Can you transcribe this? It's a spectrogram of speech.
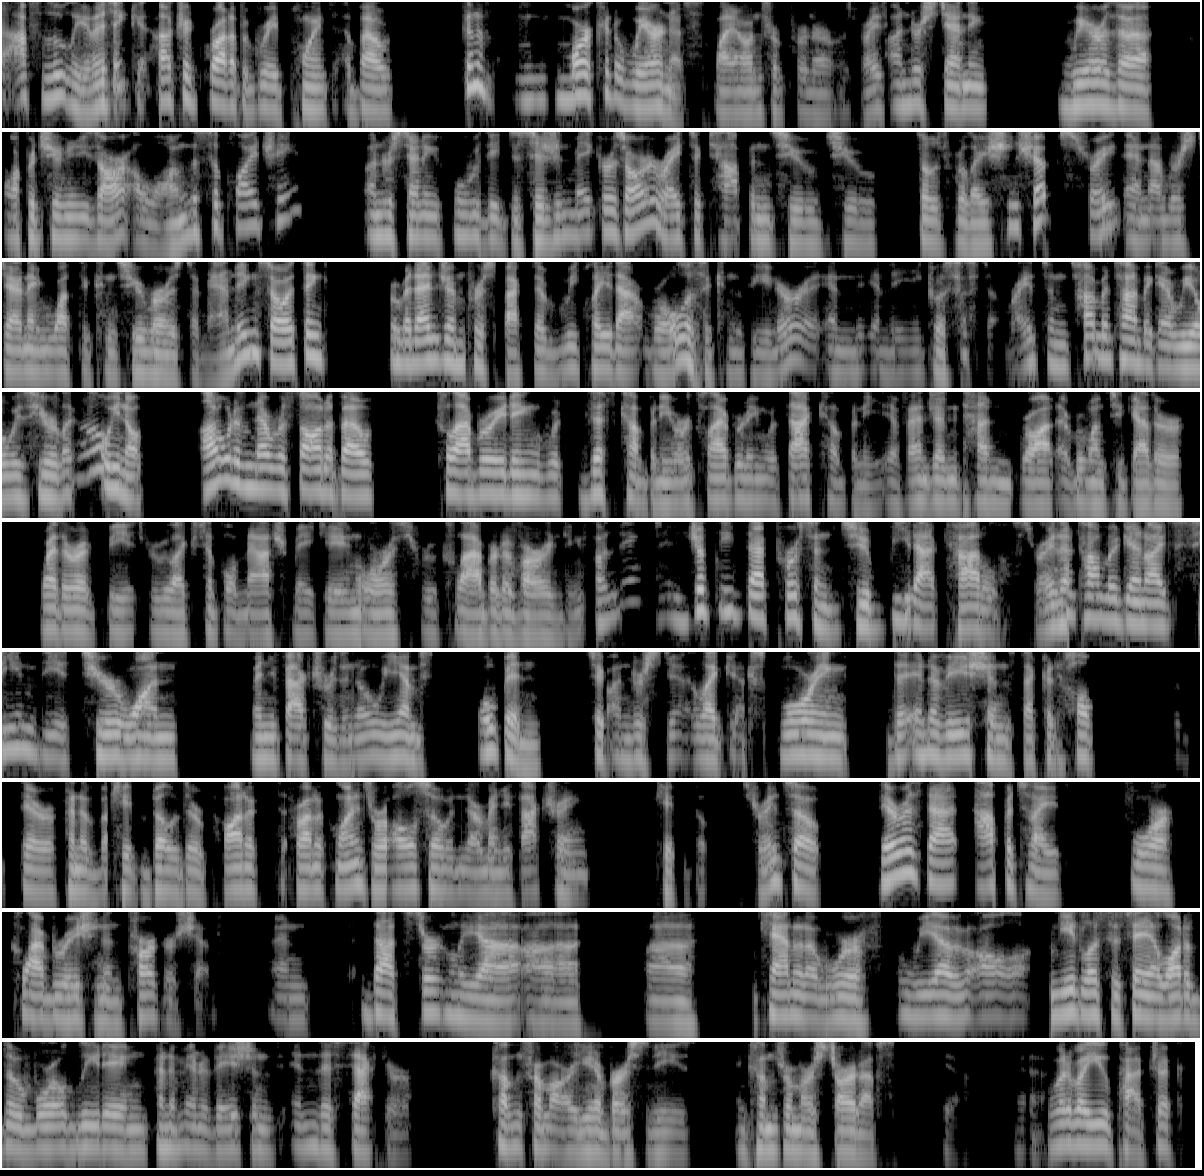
Absolutely. And I think Patrick brought up a great point about kind of market awareness by entrepreneurs, right? Understanding where the opportunities are along the supply chain, understanding who the decision makers are, right? To tap into to those relationships, right? And understanding what the consumer is demanding. So I think from an Ngen perspective, we play that role as a convener in, in the ecosystem, right? And time and time again, we always hear like, oh, you know, I would have never thought about collaborating with this company or collaborating with that company if Ngen hadn't brought everyone together, whether it be through like simple matchmaking or through collaborative R&D funding. You just need that person to be that catalyst, right? And time again, I've seen the tier one manufacturers and OEMs open to understand, like exploring the innovations that could help their kind of capability, their product product lines, or also in their manufacturing capabilities, right? So there is that appetite for collaboration and partnership, and that's certainly uh, uh, uh, Canada where we have all. Needless to say, a lot of the world leading kind of innovations in this sector comes from our universities and comes from our startups. Yeah. yeah. What about you, Patrick?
